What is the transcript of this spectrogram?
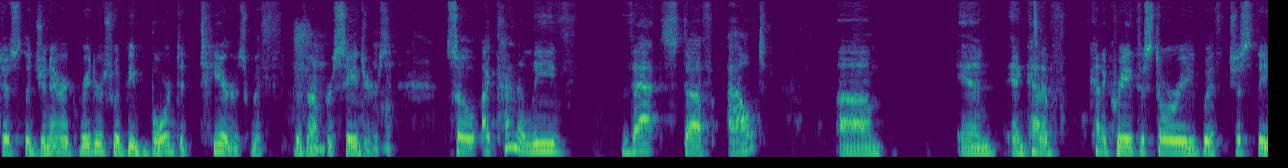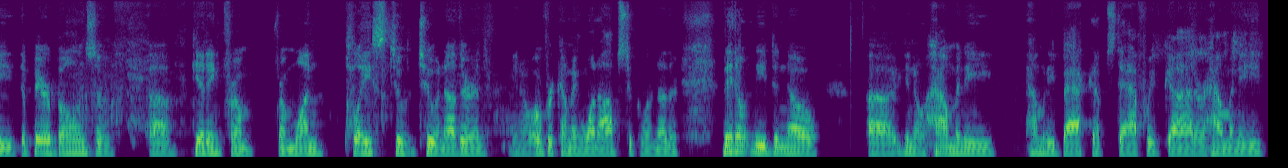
just the generic readers would be bored to tears with with our hmm. procedures mm-hmm. so i kind of leave that stuff out um, and and kind of kind of create the story with just the the bare bones of of getting from from one place to to another and you know overcoming one obstacle or another they don't need to know uh, you know how many how many backup staff we've got or how many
